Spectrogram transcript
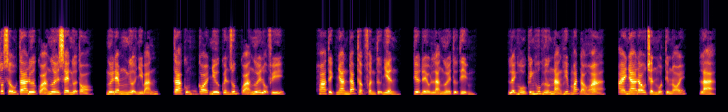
tốt xấu ta đưa quá ngươi xe ngựa to, ngươi đem ngựa nhi bán, ta cũng coi như quên giúp quá ngươi lộ phí. Hoa tịch nhan đáp thập phần tự nhiên, kia đều là ngươi tự tìm. Lệnh hồ kinh húc hướng nàng híp mắt đào hoa, ai nha đau chân một tiếng nói, là,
